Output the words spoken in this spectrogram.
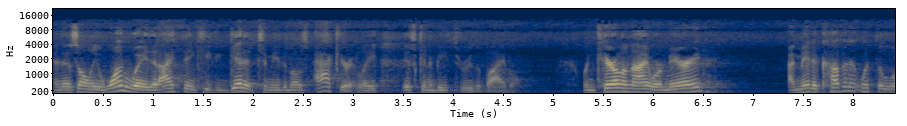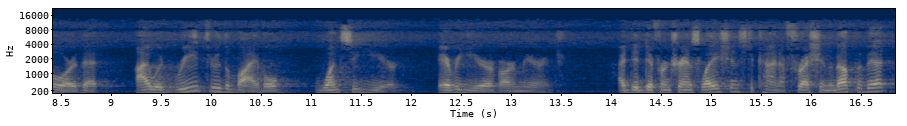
And there's only one way that I think he could get it to me the most accurately is going to be through the Bible. When Carol and I were married, I made a covenant with the Lord that I would read through the Bible once a year, every year of our marriage. I did different translations to kind of freshen it up a bit,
